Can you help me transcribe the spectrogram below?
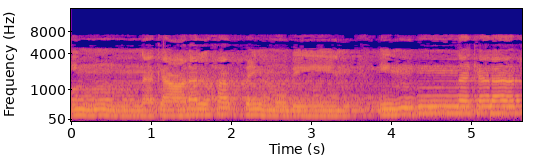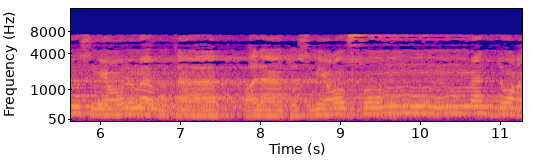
إِنَّكَ عَلَى الْحَقِّ الْمُبِينِ. إِنَّكَ لَا تُسْمِعُ الْمَوْتَىٰ وَلَا تُسْمِعُ الصُّمَّ الدُّعَاءَ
